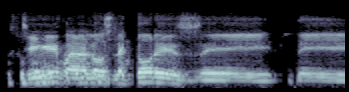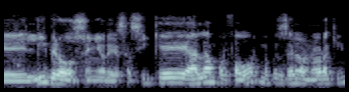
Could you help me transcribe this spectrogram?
pues, sigue para los lectores de, de libros, señores. Así que, Alan, por favor, ¿me puedes hacer el honor aquí?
